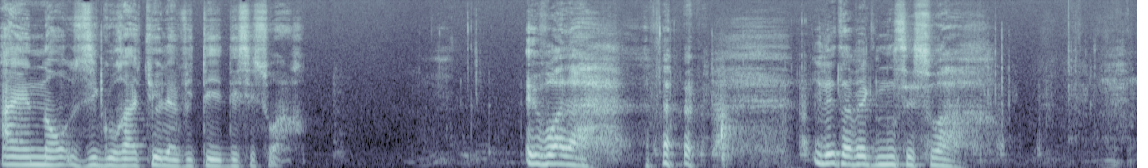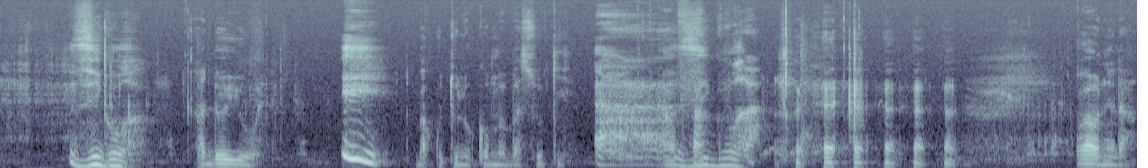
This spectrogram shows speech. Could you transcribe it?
a un nom, Zigura, qui est l'invité de ce soir. Et voilà, il est avec nous ce soir. Zigura. Et bakutulu kombe basuki Zigura. Ouais, on est là.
